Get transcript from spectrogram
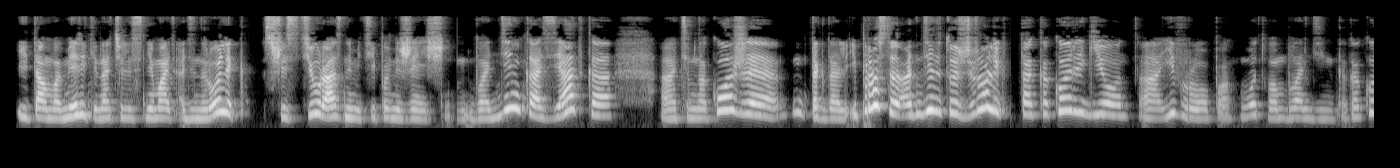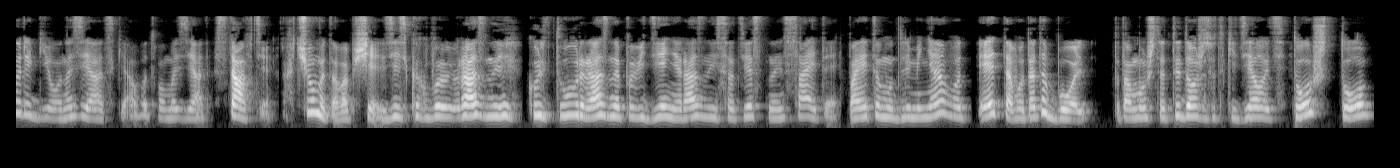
и там в Америке начали снимать один ролик с шестью разными типами женщин. Блондинка, азиатка, а, темнокожие и так далее. И просто один и тот же ролик. Так, какой регион? А, Европа. Вот вам блондинка. Какой регион? Азиатский. А вот вам азиат. Ставьте. О чем это вообще? Здесь как бы разные культуры, разное поведение, разные, соответственно, инсайты. Поэтому для меня вот это, вот это боль. Потому что ты должен все-таки делать то, что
